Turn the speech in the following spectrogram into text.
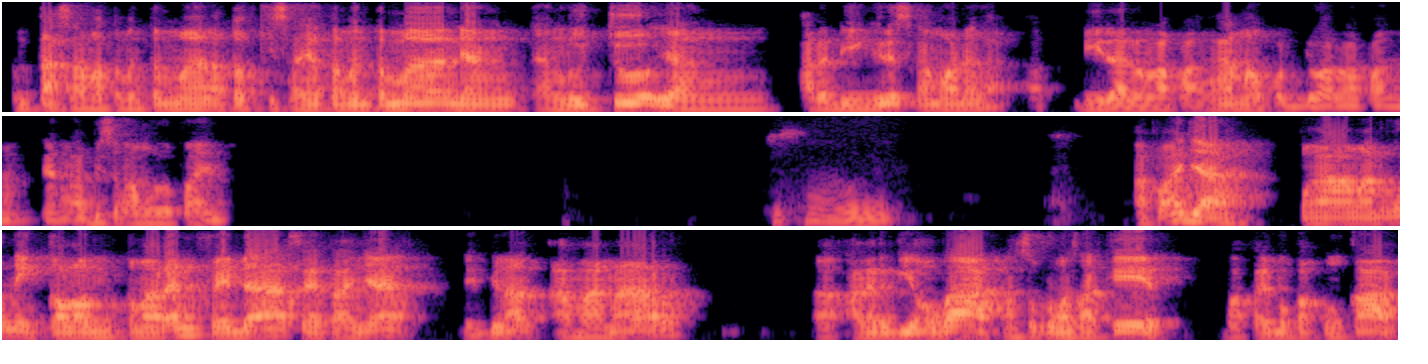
Entah sama teman-teman atau kisahnya teman-teman yang yang lucu yang ada di Inggris, kamu ada nggak di dalam lapangan maupun di luar lapangan yang nggak bisa kamu lupain? Kisah unik. Apa aja? Pengalaman unik. Kalau kemarin Veda saya tanya, dia bilang Amanar uh, alergi obat, masuk rumah sakit, makanya bengkak-bengkak.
